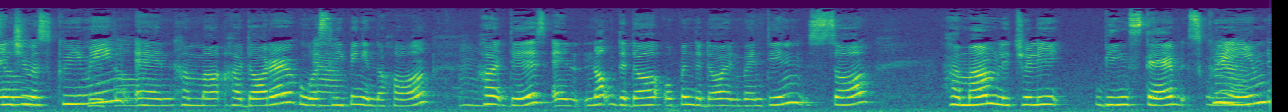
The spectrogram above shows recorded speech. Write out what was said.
and she was screaming brutal. and her ma- her daughter who was Yeah. sleeping in the hall Mm. heard this and knocked the door, opened the door and went in, saw her mom literally being stabbed, screamed.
